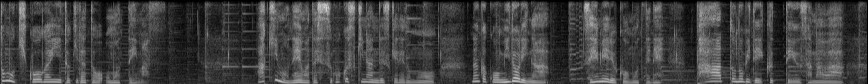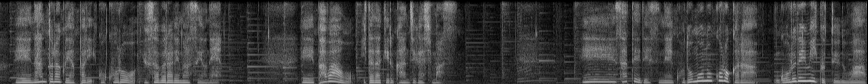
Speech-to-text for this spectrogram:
最も気候がいい時だと思っています。秋もね私すごく好きなんですけれどもなんかこう緑が生命力を持ってねパーッと伸びていくっていう様は、えーなんとなくやっぱり心を揺さぶられますよね、えーパワーをいただける感じがします。えーさてですね子供の頃からゴールデンウィークっていうのは、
